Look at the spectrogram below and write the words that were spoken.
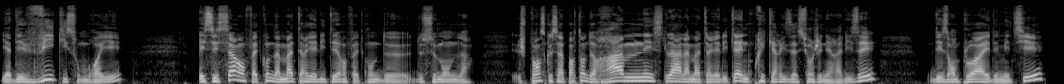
il y a des vies qui sont broyées, et c'est ça, en fait, compte la matérialité, en fait, compte de ce monde-là. Je pense que c'est important de ramener cela à la matérialité, à une précarisation généralisée des emplois et des métiers,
